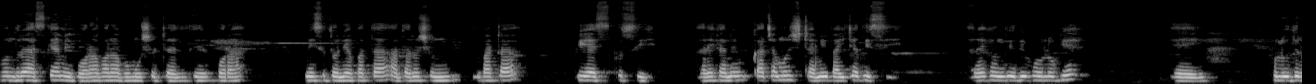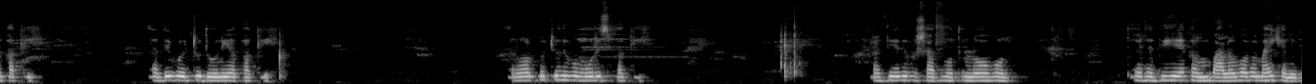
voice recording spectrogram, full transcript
বন্ধুরা, আজকে আমি বড়া বানাবো, মুসুর ডাল দিয়ে বড়া, নিচে ধনিয়া পাতা, আদা, রসুন বাটা, পেঁয়াজ কুচি। আর এখানে কাঁচামরিচটা আমি বাইটা দিছি। আর এখন দিয়ে দিব হলো গিয়ে এই হলুদের ফাঁকি। আর দেবো একটু ধনিয়া ফাঁকি। আর অল্প একটু দেবো মরিচ ফাঁকি। আর দিয়ে দেবো স্বাদ মতো লবণ। তো এটা দিয়ে এখন ভালোভাবে মাইখা নিব।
